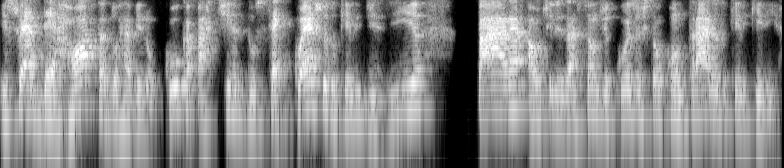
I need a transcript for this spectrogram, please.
Isso é a derrota do Rabino Kuk a partir do sequestro do que ele dizia para a utilização de coisas que são o contrário do que ele queria.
